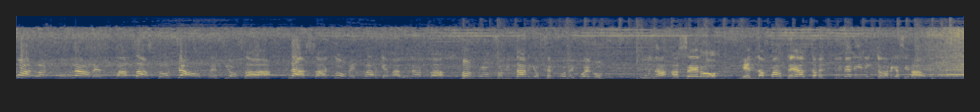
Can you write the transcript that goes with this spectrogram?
cuadrangular el batazo, chao preciosa, la sacó del parque Marulanda, un solitario, se pone juego 1 a 0 en la parte alta del primer inning, todavía sin out.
